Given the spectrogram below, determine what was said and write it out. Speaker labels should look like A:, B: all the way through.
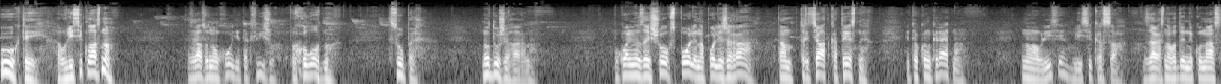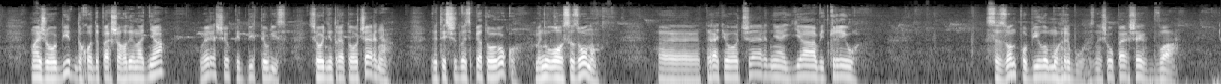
A: Ух ти, а в лісі класно. Зразу на вході так свіжо, прохолодно. Супер. Ну дуже гарно. Буквально зайшов з поля, на полі жара, там тридцятка тисне. І то конкретно. Ну а в лісі, в лісі краса. Зараз на годинник у нас майже обід, доходить перша година дня. Вирішив підбігти в ліс. Сьогодні 3 червня 2025 року, минулого сезону. Е, 3 червня я відкрив сезон по білому грибу. Знайшов перших два.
